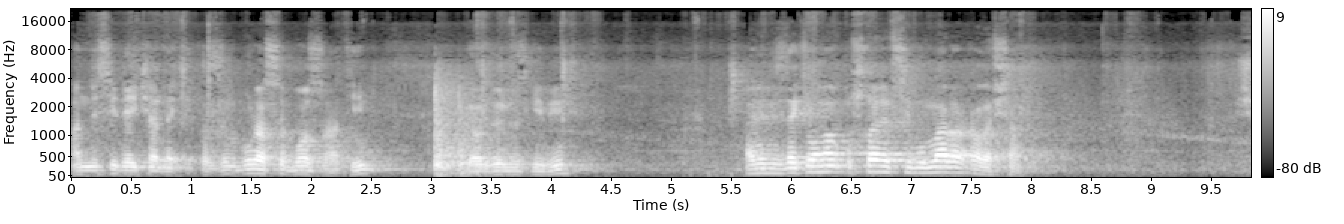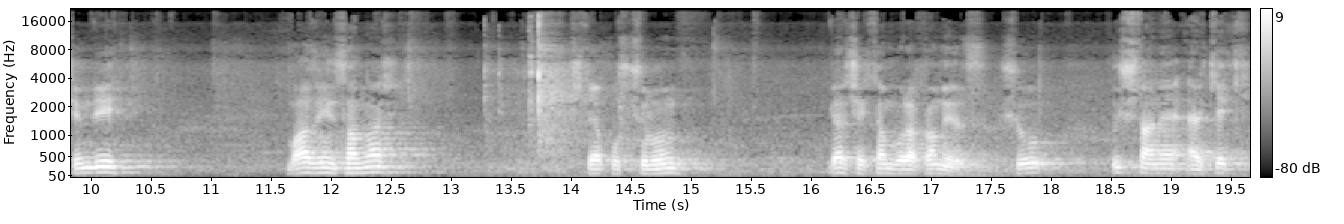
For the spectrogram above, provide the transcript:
Annesi de içerideki kızıl. Burası boz zaten. Gördüğünüz gibi. Elimizdeki olan kuşlar hepsi bunlar arkadaşlar. Şimdi bazı insanlar işte kuşçuluğun gerçekten bırakamıyoruz. Şu üç tane erkek,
